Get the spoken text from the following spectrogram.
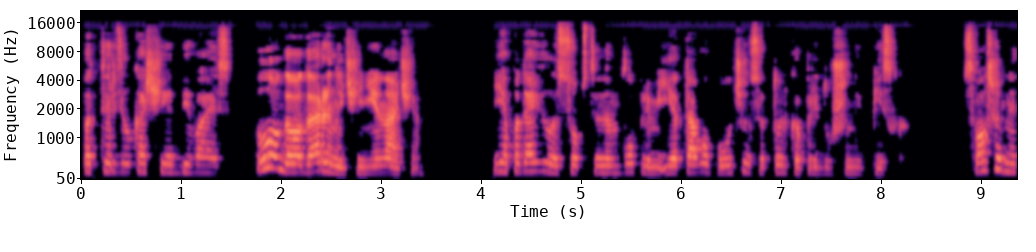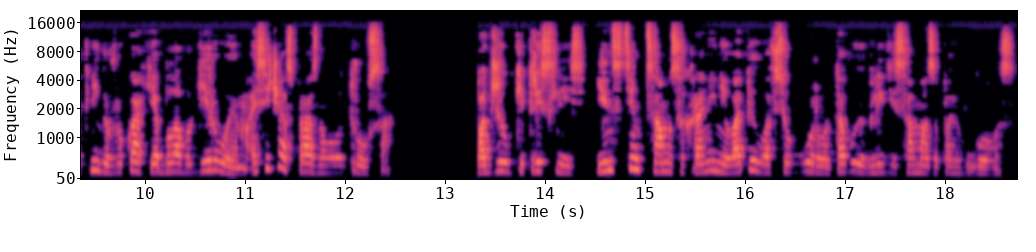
подтвердил Кощей, отбиваясь. Логово Горыныча не иначе. Я подавилась собственным воплем, и от того получился только придушенный писк. С волшебной книгой в руках я была бы героем, а сейчас праздновала труса. Поджилки тряслись, и инстинкт самосохранения вопил во все горло, того и гляди, сама запоив голос.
